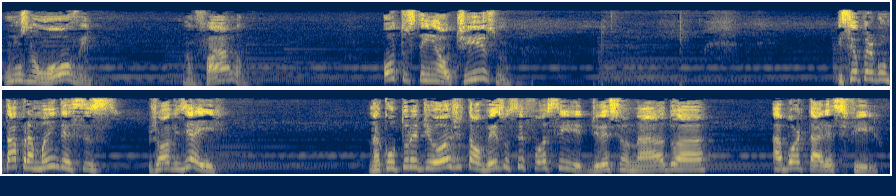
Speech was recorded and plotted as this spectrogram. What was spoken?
Uns não ouvem, não falam. Outros têm autismo. E se eu perguntar para a mãe desses jovens, e aí? Na cultura de hoje, talvez você fosse direcionado a abortar esse filho.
